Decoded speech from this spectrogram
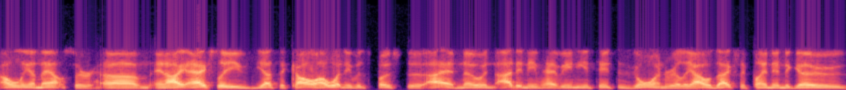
only announcer, um, and I actually got the call. I wasn't even supposed to. I had no, and I didn't even have any intentions going. Really, I was actually planning to go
